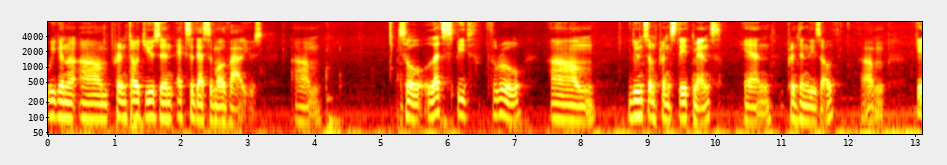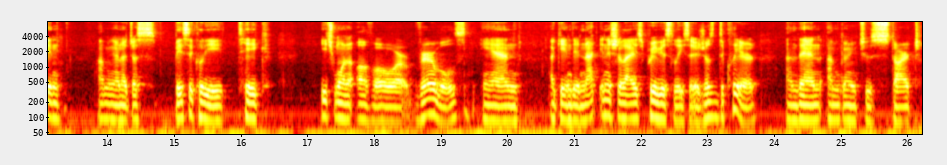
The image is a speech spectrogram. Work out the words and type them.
we're gonna um, print out using hexadecimal values. Um, so let's speed through um, doing some print statements and printing these out. Um, again, I'm gonna just basically take each one of our variables and again they're not initialized previously so they're just declared and then I'm going to start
